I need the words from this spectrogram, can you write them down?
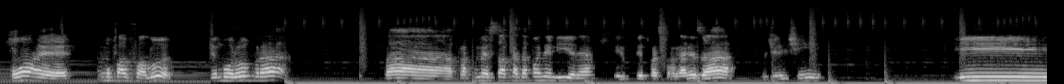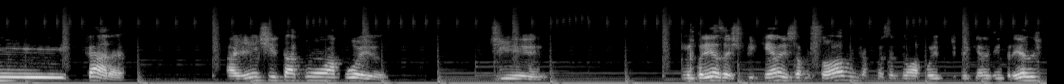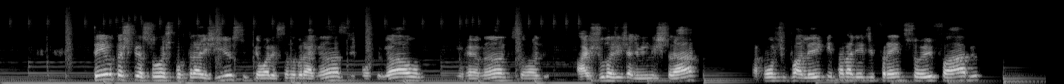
com, é, como o Fábio falou, demorou para para começar por causa da pandemia, né? Teve para se organizar direitinho. E, cara, a gente está com o apoio de empresas pequenas de Cristóvão, já começando a ter um apoio de pequenas empresas. Tem outras pessoas por trás disso, que é o Alessandro Bragança, de Portugal, o Renan, que são, ajuda a gente a administrar. A como te falei, quem está na linha de frente sou eu e Fábio,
